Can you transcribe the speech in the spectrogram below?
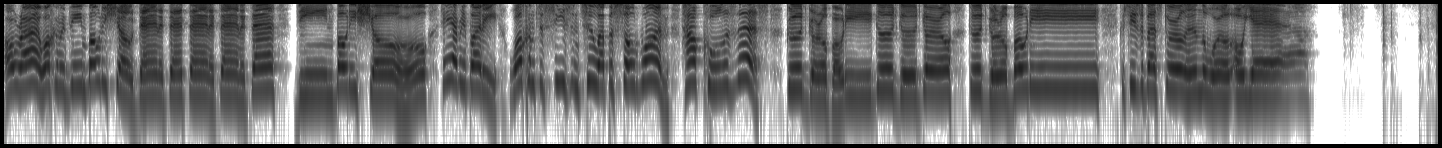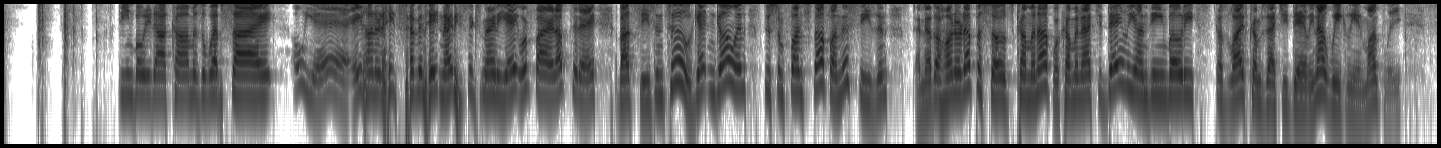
All right, welcome to Dean Bodie Show. Dan dan dan dan dan. Dean Bodie Show. Hey, everybody, welcome to season two, episode one. How cool is this? Good girl, Bodie. Good, good girl. Good girl, Bodie. Because she's the best girl in the world. Oh, yeah. DeanBodie.com is the website. Oh, yeah. 800 878 9698. We're fired up today about season two. Getting going. Do some fun stuff on this season. Another 100 episodes coming up. We're coming at you daily on Dean Bodie because life comes at you daily, not weekly and monthly.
